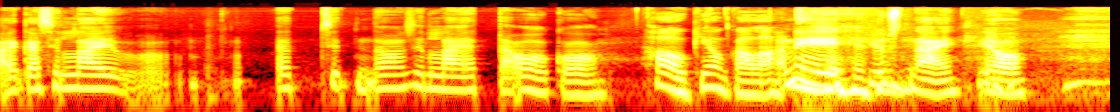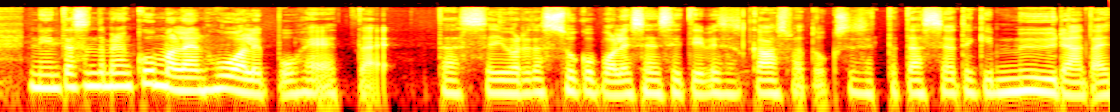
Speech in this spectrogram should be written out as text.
aika sillä että sitten on sillä että ok. Hauki on kala. Niin, just näin, joo. niin tässä on tämmöinen kummallinen huolipuhe, että tässä juuri tässä sukupuolisensitiivisessä kasvatuksessa, että tässä jotenkin myydään tai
